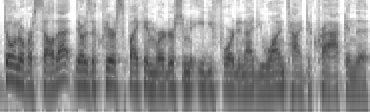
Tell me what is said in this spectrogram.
don't oversell that. There was a clear spike in murders from 84 to 91 tied to crack and the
